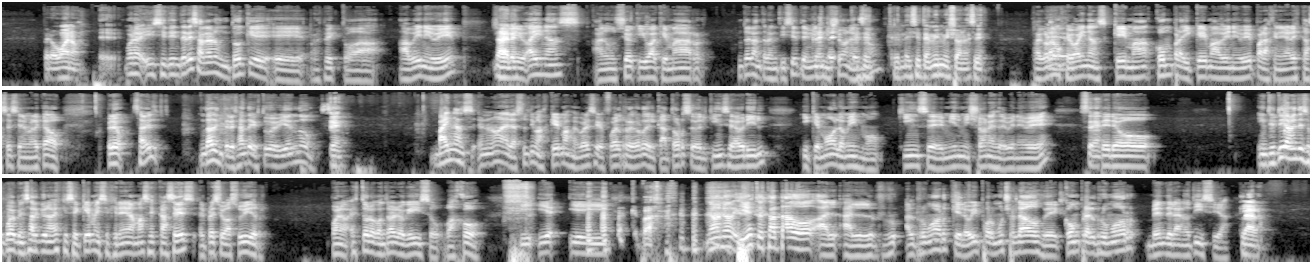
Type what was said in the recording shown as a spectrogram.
pero bueno, eh, Bueno, y si te interesa hablar un toque respecto a, a BNB, ya que Binance anunció que iba a quemar, ¿cuánto eran? 37 mil millones, ¿no? 37 mil millones, sí. Recordamos Eh, que Binance quema, compra y quema BNB para generar escasez en el mercado. Pero, ¿sabes? Un dato interesante que estuve viendo. Sí, Binance en una de las últimas quemas, me parece que fue alrededor del 14 o del 15 de abril, y quemó lo mismo, 15 mil millones de BNB. sí. Pero intuitivamente se puede pensar que una vez que se quema y se genera más escasez, el precio va a subir. Bueno, es todo lo contrario a lo que hizo, bajó. Y, y- y- Qué no, no, y esto está atado al, al ru- al rumor que lo vi por muchos lados de compra el rumor, vende la noticia. Claro,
